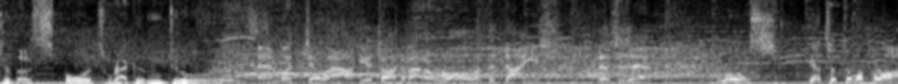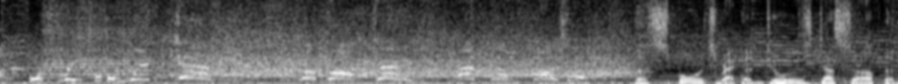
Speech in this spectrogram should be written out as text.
to the Sports Raconteur. And with two out, you talk about a roll of the dice. This is it. Lewis gets it to LeBron for three for the win. Yes! LeBron James at the buzzer! The Sports Raconteurs dusts off the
